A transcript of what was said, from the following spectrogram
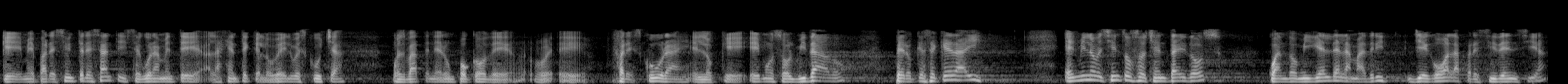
que me pareció interesante y seguramente a la gente que lo ve y lo escucha, pues va a tener un poco de frescura en lo que hemos olvidado, pero que se queda ahí. En 1982, cuando Miguel de la Madrid llegó a la presidencia,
